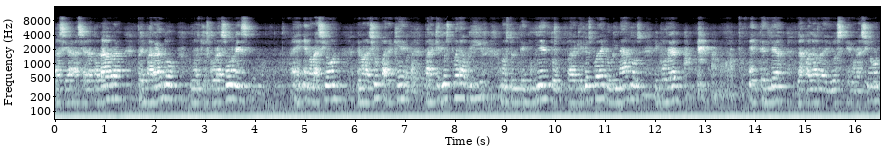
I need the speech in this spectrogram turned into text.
hacia, hacia la palabra, preparando nuestros corazones en, en oración, en oración para qué? Para que Dios pueda abrir nuestro entendimiento, para que Dios pueda iluminarnos y poder entender la palabra de Dios en oración,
